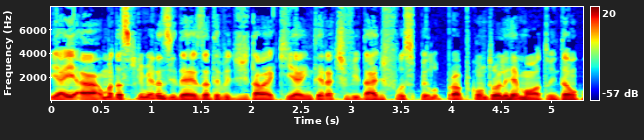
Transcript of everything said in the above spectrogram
E aí, a- uma das primeiras ideias da TV digital é que a interatividade fosse pelo próprio controle remoto. Então,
